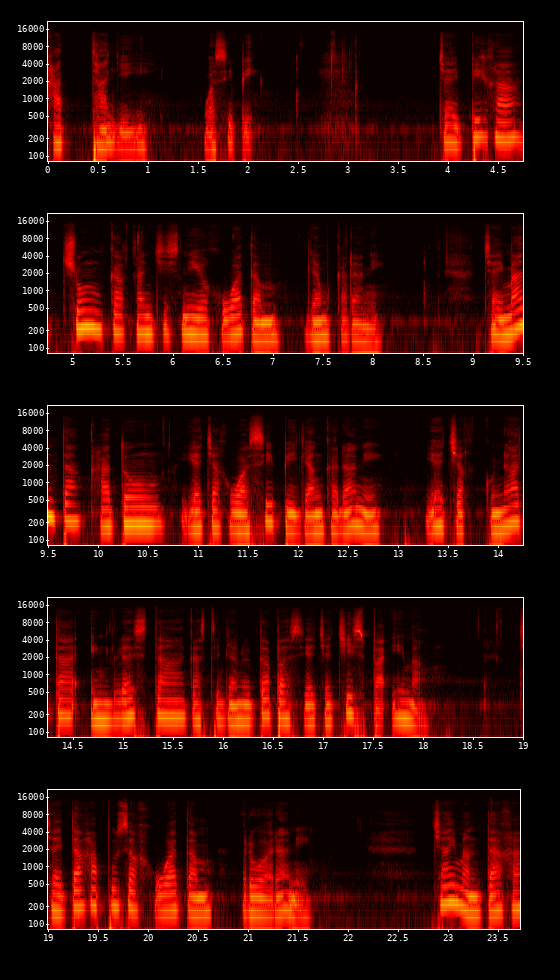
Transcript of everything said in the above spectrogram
hatalli wasipi. Chaypiqa chunka qanchisniyuq watam llamkarani. Chaymanta hatun yachaq wasipi llamkarani yachaqkunata inglesta castellanutapas yachachispa iman. Chaytaqa pusaq watam ruwarani. Chaymantaqa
